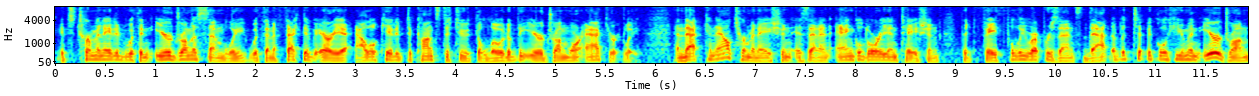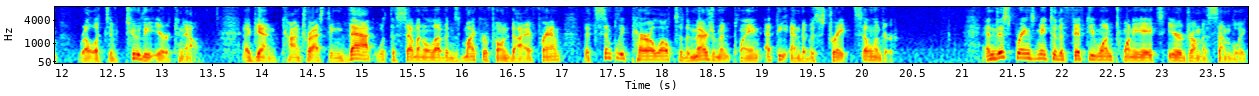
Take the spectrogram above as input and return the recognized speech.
it's terminated with an eardrum assembly with an effective area allocated to constitute the load of the eardrum more accurately. And that canal termination is at an angled orientation that faithfully represents that of a typical human eardrum relative to the ear canal. Again, contrasting that with the 711's microphone diaphragm that's simply parallel to the measurement plane at the end of a straight cylinder. And this brings me to the 5128's eardrum assembly.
